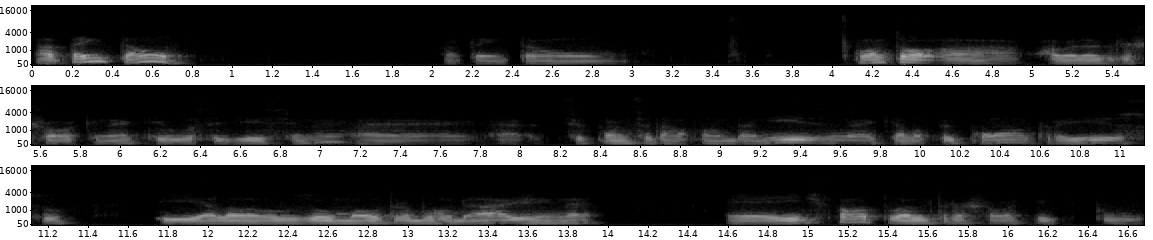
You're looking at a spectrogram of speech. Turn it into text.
até então, até então, quanto ao, ao eletrochoque, né, que você disse, né, é, é, quando você estava falando da Nise, né, que ela foi contra isso e ela usou uma outra abordagem, né, é, e de fato o eletrochoque, tipo,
